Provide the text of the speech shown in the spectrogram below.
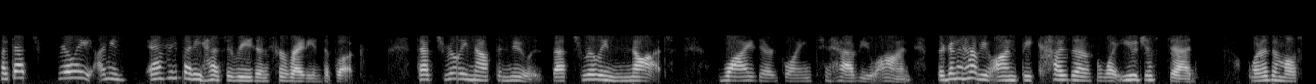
but that's really, I mean, everybody has a reason for writing the book. That's really not the news. That's really not why they're going to have you on. They're going to have you on because of what you just said. One of the most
